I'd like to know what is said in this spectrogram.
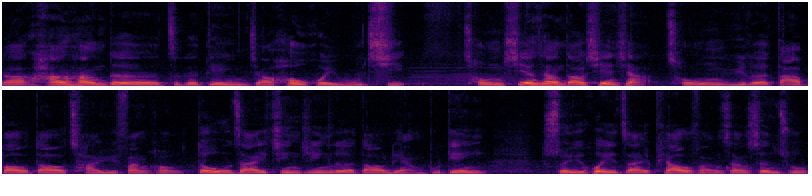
那韩寒的这个电影叫《后会无期》，从线上到线下，从娱乐大爆到茶余饭后，都在津津乐道两部电影谁会在票房上胜出。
